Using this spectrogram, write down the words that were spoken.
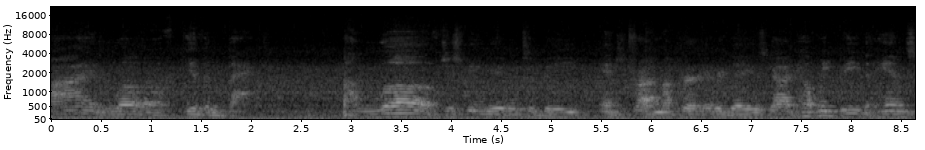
I love giving back. I love just being able to be and to try my prayer every day is God, help me be the hands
